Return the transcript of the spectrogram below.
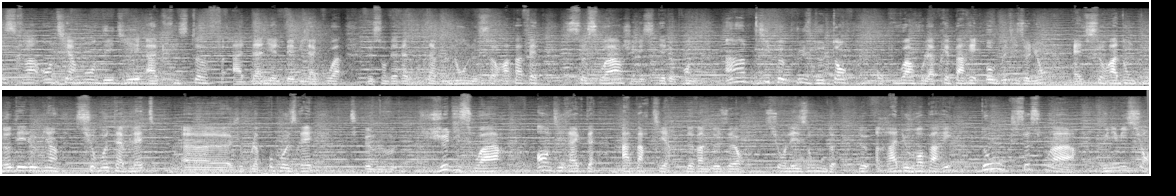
qui sera entièrement dédiée à Christophe, à Daniel Bevilacqua, de son véritable nom, ne sera pas faite ce soir. J'ai décidé de prendre un petit peu plus de temps pour pouvoir vous la préparer aux petits oignons. Elle sera donc, notez-le bien, sur vos tablettes. Euh, je vous la proposerai euh, jeudi soir en direct à partir de 22h sur les ondes de Radio Grand Paris. Donc ce soir, une émission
